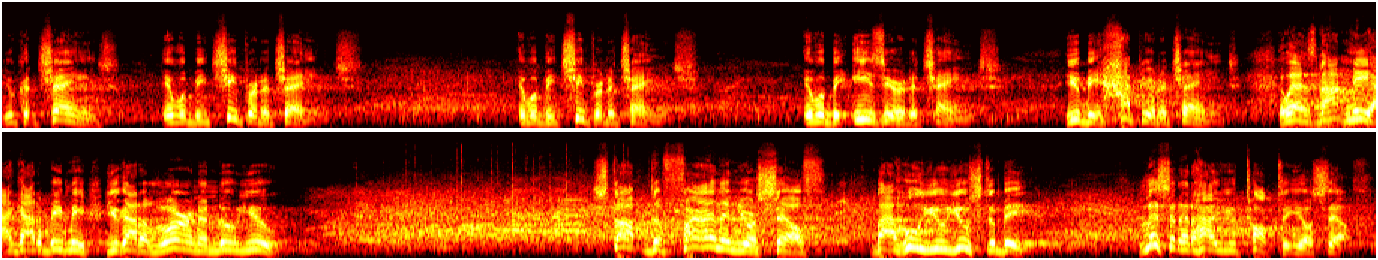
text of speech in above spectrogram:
You could change, it would be cheaper to change. It would be cheaper to change. It would be easier to change. You'd be happier to change. Well, it's not me, I gotta be me. You gotta learn a new you. Stop defining yourself by who you used to be. Listen at how you talk to yourself.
